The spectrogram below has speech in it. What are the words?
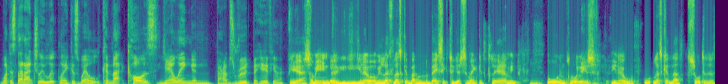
What does that actually look like as well? Can that cause yelling and perhaps rude behaviour? Yes, I mean, uh, you know, I mean, let's let's get back to the basic to just to make it clear. I mean, hmm. all employees, you know, let's get that sorted,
